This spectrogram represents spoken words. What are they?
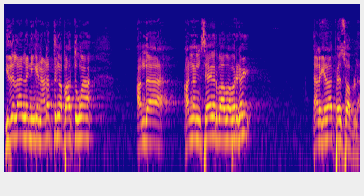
இதெல்லாம் இல்லை நீங்க நடத்துங்க பார்த்துவான் அந்த அண்ணன் சேகர் பாபு அவர்கள் நாளைக்கு ஏதாவது பேசுவாப்புல.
